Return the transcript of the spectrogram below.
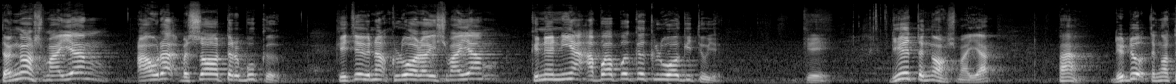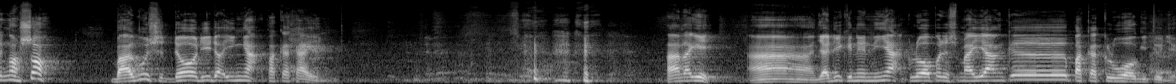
Tengah semayang, aurat besar terbuka. Kita nak keluar dari semayang, kena niat apa-apa ke keluar gitu je. Okey. Dia tengah semayang, faham? Duduk tengah-tengah soh. Baru sedar dia dah ingat pakai kain. faham lagi? Ha, jadi kena niat keluar pada semayang ke pakai keluar gitu je.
